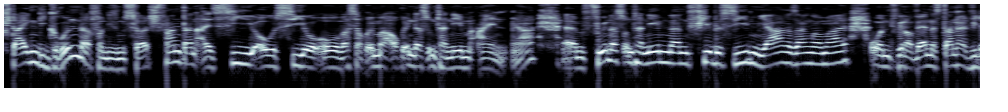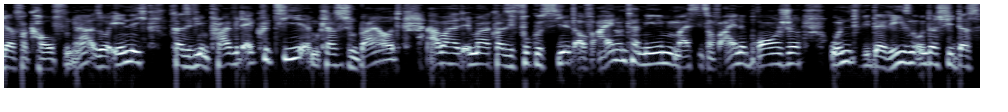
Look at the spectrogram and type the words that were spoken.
steigen die Gründer von diesem Search Fund dann als CEO, COO, was auch immer, auch in das Unternehmen ein, ja, ähm, führen das Unternehmen dann vier bis sieben Jahre, sagen wir mal, und genau, werden es dann halt wieder verkaufen, ja, also ähnlich quasi wie im Private Equity, im klassischen Buyout, aber halt immer quasi fokussiert auf ein Unternehmen, meistens auf eine Branche und der Riesenunterschied, dass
